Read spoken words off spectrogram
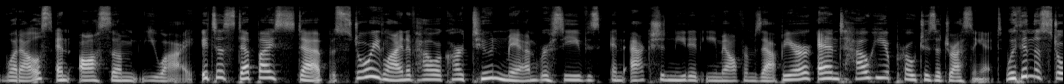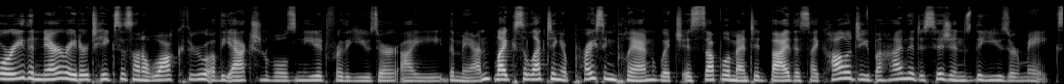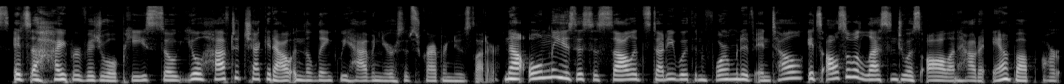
what else? An awesome UI. It's a step by step storyline of how a cartoon man receives an action needed email from Zapier and how he approaches addressing it. Within the story, the narrator takes us on a walkthrough of the actionables needed for the user, i.e., the man, like selecting a pricing plan, which is supplemented by the psychology behind the decisions the user makes. It's a hypervisual piece, so you'll have to check it out in the link we have in your subscriber newsletter. Not only is this a solid study with informative intel, it's also a lesson to us all on how to amp up our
